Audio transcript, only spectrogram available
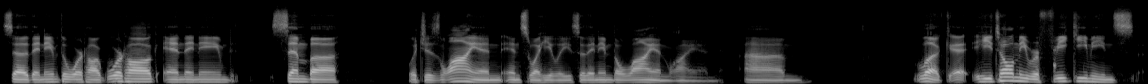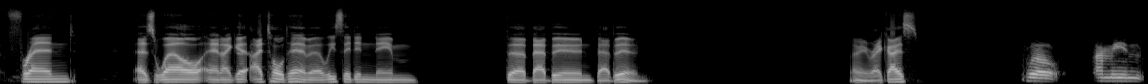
So they named the warthog Warthog and they named Simba which is lion in Swahili. So they named the lion lion. Um, look, eh, he told me Rafiki means friend as well, and I get I told him at least they didn't name the baboon baboon. I mean, right, guys? Well, I mean,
